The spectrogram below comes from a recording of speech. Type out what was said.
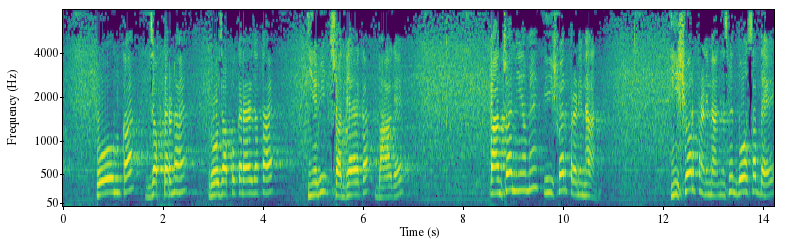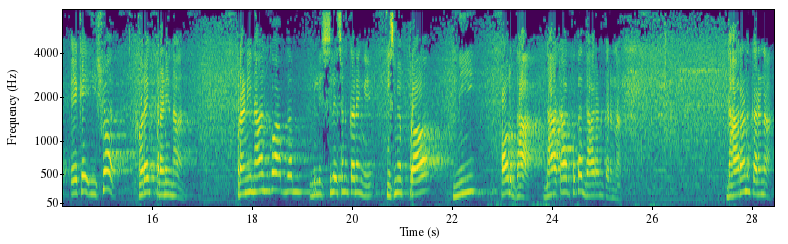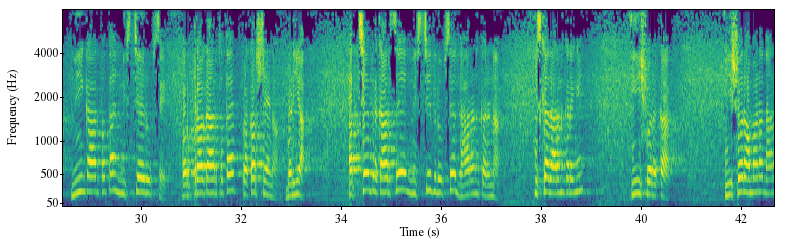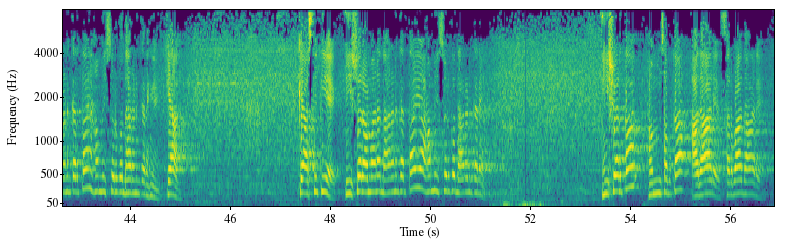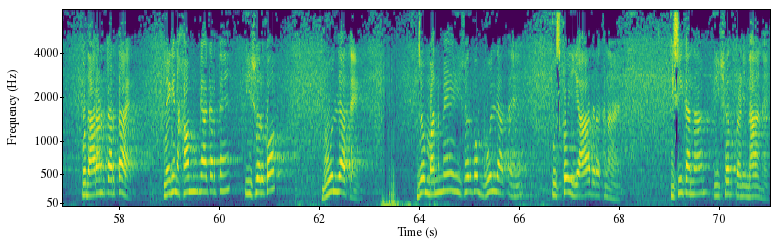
ओम का जप करना है, रोज आपको कराया जाता है। ये भी स्वाध्याय का भाग है। पांचवा नियम है ईश्वर प्रणिधान। ईश्वर प्रणिधान, इसमें दो शब्द है, एक है ईश्वर और एक प्रणिधान। प्रणिधान को आप जब विश्लेषण करेंगे, इसमें प्र, नी और धा। धा का अर्थ होता है धारण करना। धारण करना। नी का अर्थ होता है निश्चय रूप से। और प्र का अर्थ होता है प्रकर्षण, बढ़िया। अच्छे प्रकार से निश्चित रूप से धारण करना। किसका धारण करेंगे? ईश्वर का। ईश्वर हमारा धारण करता है, हम ईश्वर को धारण करेंगे। क्या? क्या स्थिति है? ईश्वर हमारा धारण करता है या हम ईश्वर को धारण करें? ईश्वर तो हम सबका आधार है, सर्वाधार है, वो धारण करता है। लेकिन हम क्या करते हैं? ईश्वर को भूल जाते हैं। जो मन में ईश्वर को भूल जाते हैं, उसको याद रखना है। इसी का नाम ईश्वर प्रणिधान है।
